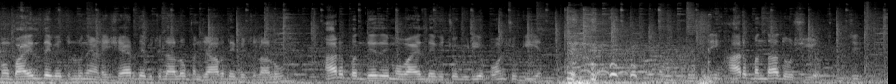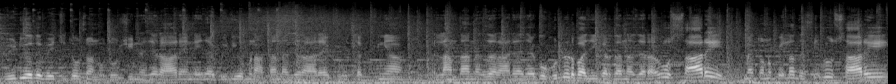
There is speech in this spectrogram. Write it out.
ਮੋਬਾਈਲ ਦੇ ਵਿੱਚ ਲੁਧਿਆਣੇ ਸ਼ਹਿਰ ਦੇ ਵਿੱਚ ਲਾ ਲਓ, ਪੰਜਾਬ ਦੇ ਵਿੱਚ ਲਾ ਲਓ, ਹਰ ਬੰਦੇ ਦੇ ਮੋਬਾਈਲ ਦੇ ਵਿੱਚ ਉਹ ਵੀਡੀਓ ਪਹੁੰਚ ਚੁੱਕੀ ਹੈ। ਤੇ ਹਰ ਬੰਦਾ ਦੋਸ਼ੀ ਹੈ ਉੱਥੇ। ਜੀ, ਵੀਡੀਓ ਦੇ ਵਿੱਚ ਜੋ ਤੁਹਾਨੂੰ ਦੋਸ਼ੀ ਨਜ਼ਰ ਆ ਰਹੇ ਨੇ ਜਾਂ ਵੀਡੀਓ ਬਣਾਉਂਦਾ ਨਜ਼ਰ ਆ ਰਿਹਾ, ਕੋਈ ਤੱਕੀਆਂ ਲਾਂਦਾ ਨਜ਼ਰ ਆ ਰਿਹਾ ਜਾਂ ਕੋਈ ਹੁੱਲੜਬਾਜੀ ਕਰਦਾ ਨਜ਼ਰ ਆ ਰਿਹਾ, ਉਹ ਸਾਰੇ, ਮੈਂ ਤੁਹਾਨੂੰ ਪਹਿਲਾਂ ਦੱਸਿਆ ਵੀ ਉਹ ਸਾਰੇ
